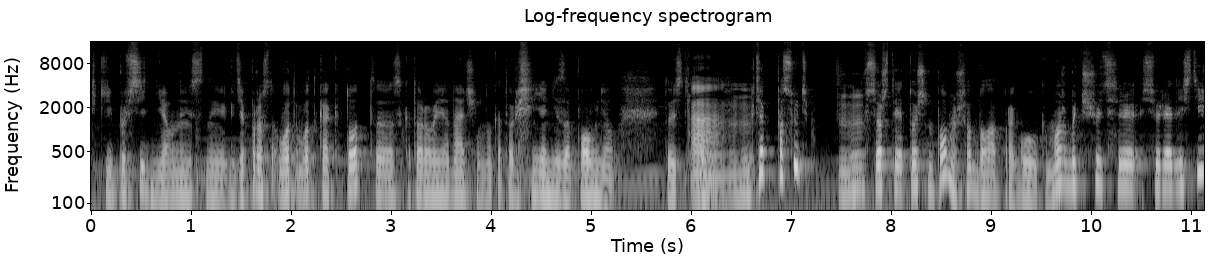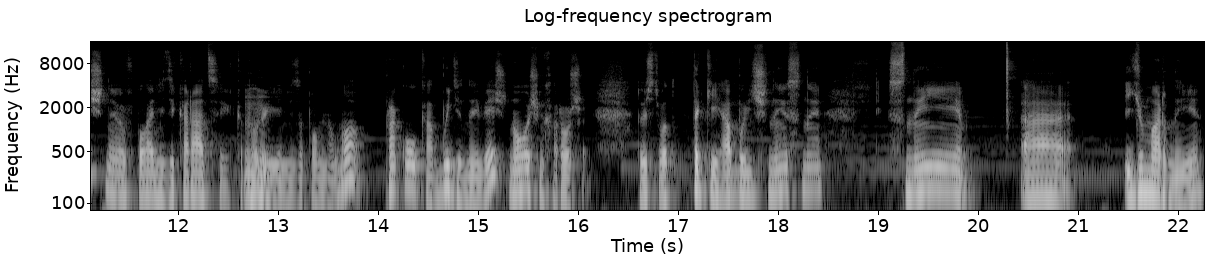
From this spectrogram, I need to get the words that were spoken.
такие повседневные сны, где просто... Вот, вот как тот, э, с которого я начал, но который я не запомнил. То есть, А, он- мгм. где, по сути, Мгм. все, что я точно помню, что была прогулка. Может быть, чуть-чуть сюрре- сюрреалистичная в плане декораций, которые Мгм. я не запомнил, но прогулка обыденная вещь, но очень хорошая. То есть вот такие обычные сны, сны а, юморные,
